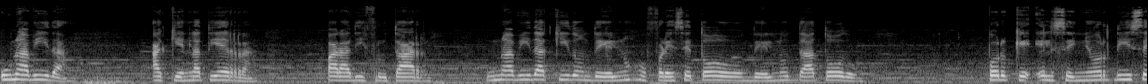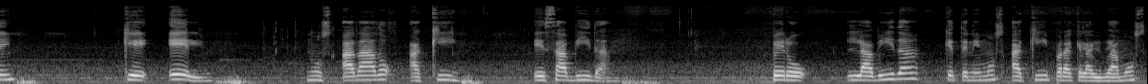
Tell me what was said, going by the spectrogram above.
una vida aquí en la tierra para disfrutar una vida aquí donde Él nos ofrece todo, donde Él nos da todo. Porque el Señor dice que Él nos ha dado aquí esa vida. Pero la vida que tenemos aquí para que la vivamos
